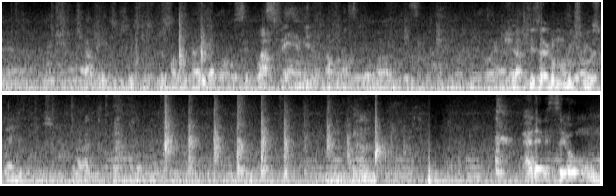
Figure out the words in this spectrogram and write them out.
É, antigamente, Jesus, o pessoal gritaria para você, blasfêmia, tá blasfemando. Já fizeram muito isso comigo. moço. É, deve ser um.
